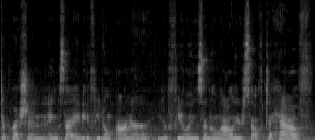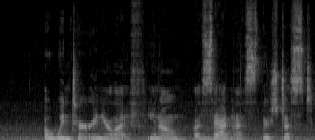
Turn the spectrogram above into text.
depression and anxiety if you don't honor your feelings and allow yourself to have a winter in your life, you know, a sadness. There's just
